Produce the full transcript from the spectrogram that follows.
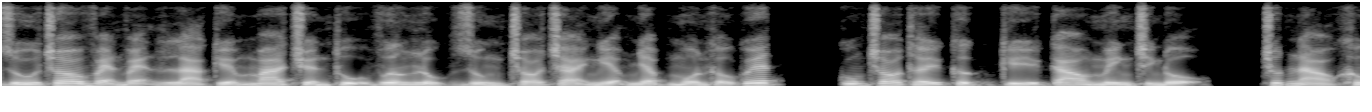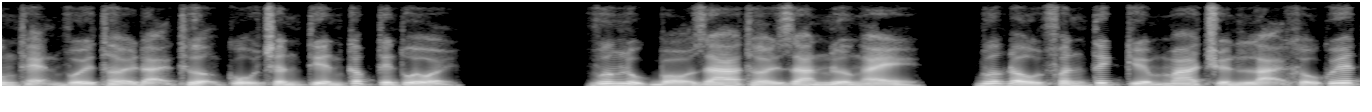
Dù cho vẹn vẹn là kiếm ma truyền thụ Vương Lục dùng cho trải nghiệm nhập môn khẩu quyết, cũng cho thấy cực kỳ cao minh trình độ, chút nào không thẹn với thời đại thượng cổ chân tiên cấp tên tuổi. Vương Lục bỏ ra thời gian nửa ngày, bước đầu phân tích kiếm ma truyền lại khẩu quyết,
